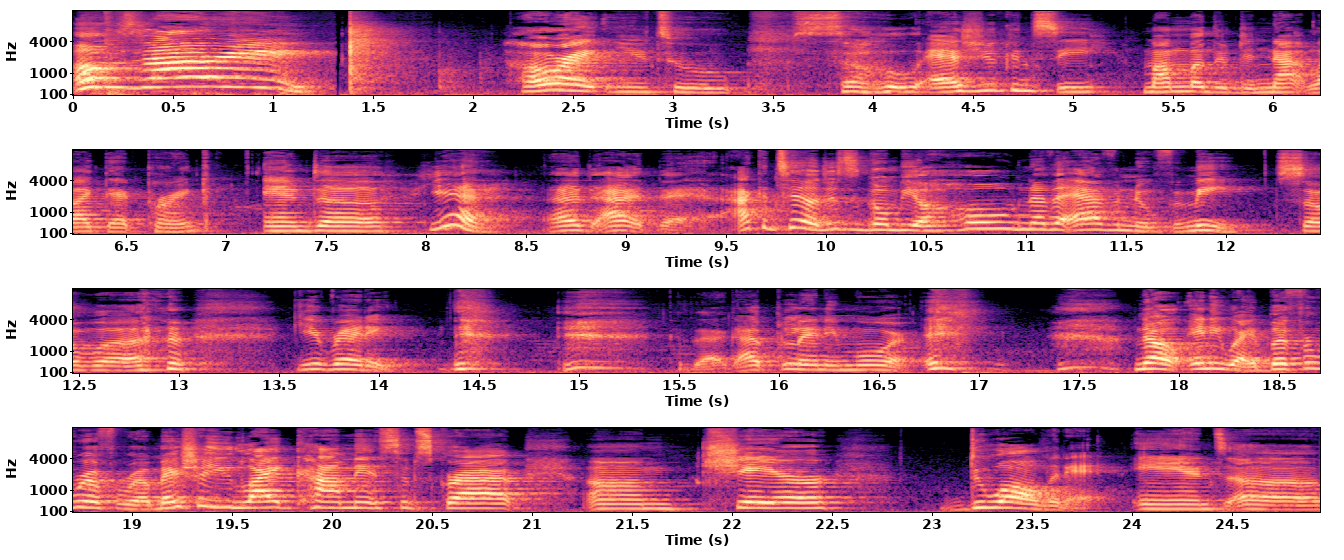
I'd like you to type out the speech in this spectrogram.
I'm sorry. All right, YouTube. So as you can see, my mother did not like that prank, and uh, yeah, I, I I can tell this is gonna be a whole nother avenue for me. So uh, get ready, cause I got plenty more. no, anyway, but for real, for real, make sure you like, comment, subscribe, um, share, do all of that, and uh,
